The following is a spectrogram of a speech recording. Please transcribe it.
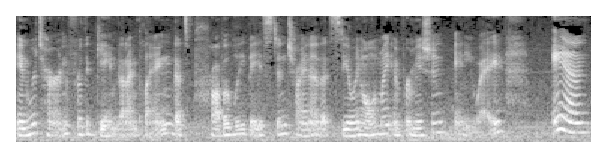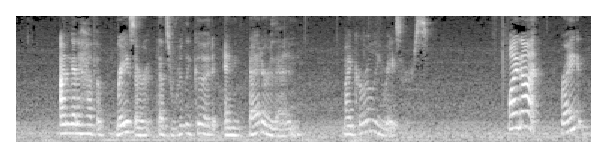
in return for the game that I'm playing that's probably based in China that's stealing all of my information anyway. And I'm gonna have a razor that's really good and better than my girly razors. Why not, right?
